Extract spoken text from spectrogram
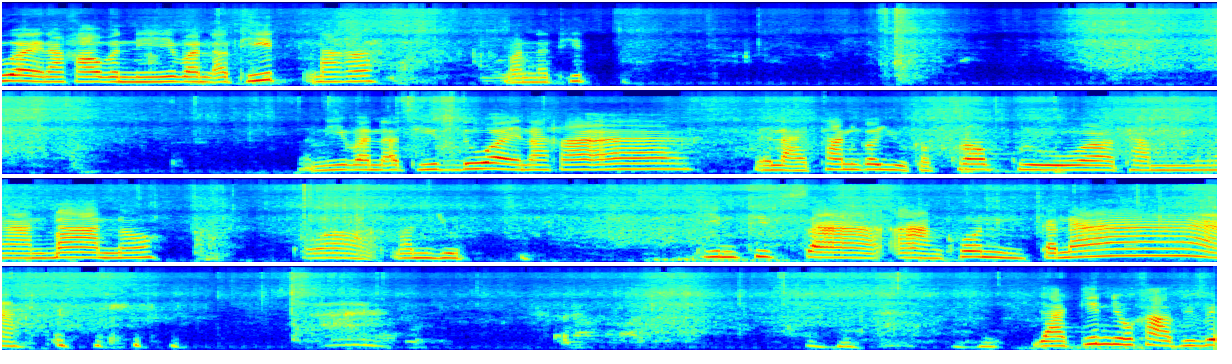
ด้วยนะคะ วันนี้วันอาทิตย์นะคะ วันอาทิตย์ วันนี้วันอาทิตย์ด้วยนะคะหลายๆท่านก็อยู่กับครอบครัวทำงานบ้านเนาะเพราะว่าวันหยุดกินพิซซ่าอ่างคนกันนะอยากกินอยู่ค่ะพี่เบ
